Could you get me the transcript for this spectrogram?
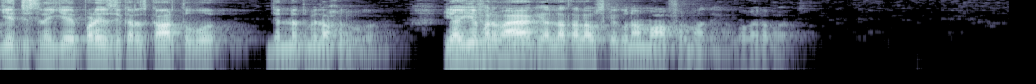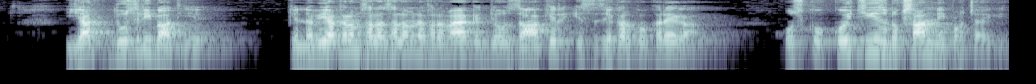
یہ جس نے یہ پڑھے ذکر اذکار تو وہ جنت میں داخل ہوگا۔ یا یہ فرمایا کہ اللہ تعالیٰ اس کے گناہ معاف فرما دے گا، وغیرہ وغیرہ۔ یا دوسری بات یہ کہ نبی اکرم صلی اللہ علیہ وسلم نے فرمایا کہ جو ذاکر اس ذکر کو کرے گا، اس کو کوئی چیز نقصان نہیں پہنچائے گی۔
